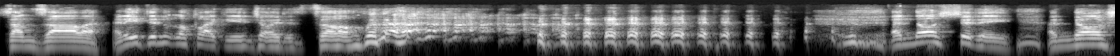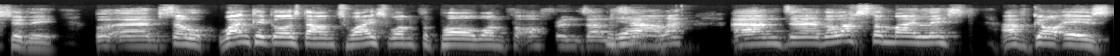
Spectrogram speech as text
Zanzala, and he didn't look like he enjoyed it at all. and nor should he, and nor should he. But um, so Wanker goes down twice, one for Paul, one for Offrande Zanzala. Yeah. And uh, the last on my list I've got is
